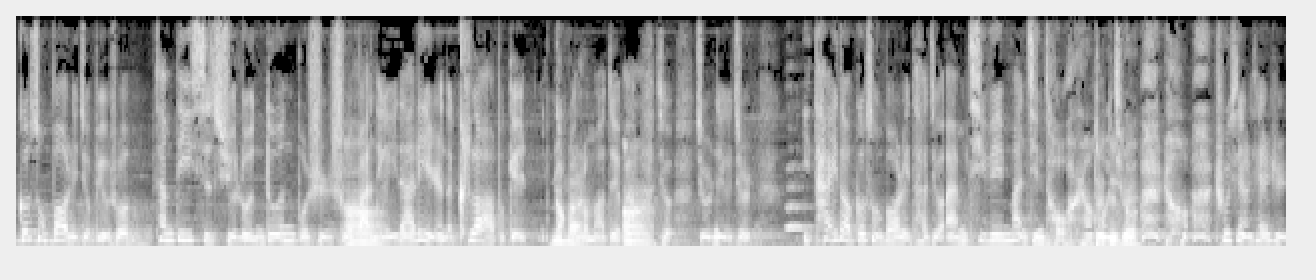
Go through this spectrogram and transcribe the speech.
歌颂暴力，就比如说他们第一次去伦敦，不是说把啊那个意大利人的 club 给搞了嘛，对吧？嗯就就是那个就是。一他一到歌颂暴力，他就 MTV 慢镜头，然后就然后出现了先是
